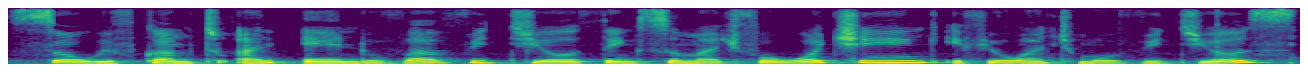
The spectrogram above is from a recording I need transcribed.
So we've come to an end of our video. Thanks so much for watching. If you want more videos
